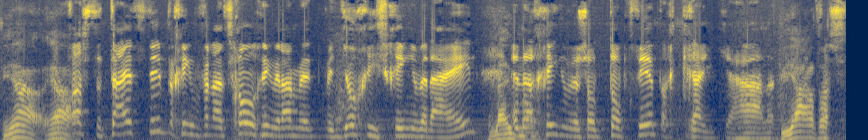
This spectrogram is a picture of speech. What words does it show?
Ja, ja. vaste tijdstip. Dan gingen we vanuit school gingen we daar met, met jochies gingen we daarheen. Leuk, en dan gingen we zo'n top 40 krantje halen. Ja, dat,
